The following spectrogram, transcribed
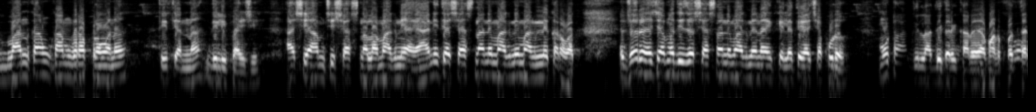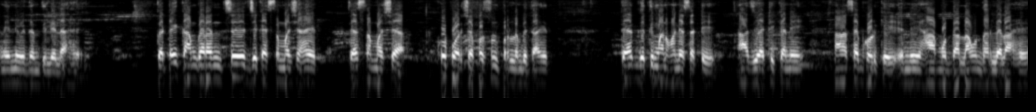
बांधकाम कामगाराप्रमाणे ती त्यांना दिली पाहिजे. अशी आमची शासनाला मागणी आहे. आणि त्या शासनाने मागणी मागणी करावात. जर ह्याच्यामध्ये जर शासनाने मागणी नाही केल्या तर याच्या पुढं मोठा जिल्हाधिकारी कार्यालयामार्फत त्यांनी निवेदन दिलेले आहे. कटाई कामगारांचे जे काही समस्या आहेत त्या समस्या खूप वर्षापासून प्रलंबित आहेत. त्या गतिमान होण्यासाठी आज या ठिकाणी नानासाहेब घोडके यांनी हा मुद्दा लावून धरलेला आहे.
